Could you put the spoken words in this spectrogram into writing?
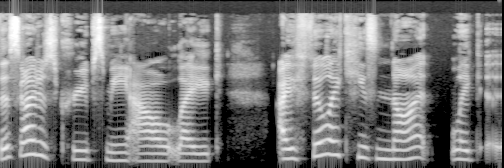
This guy just creeps me out. Like, I feel like he's not like eh,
